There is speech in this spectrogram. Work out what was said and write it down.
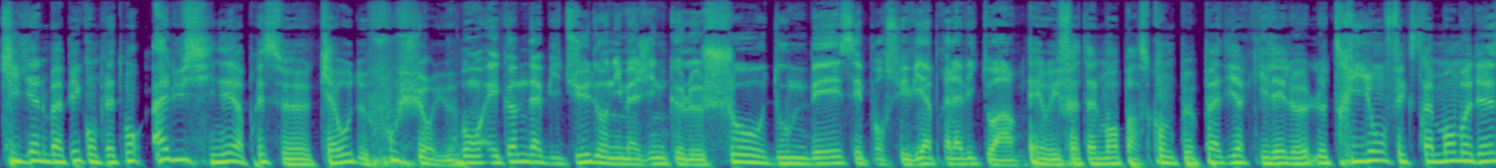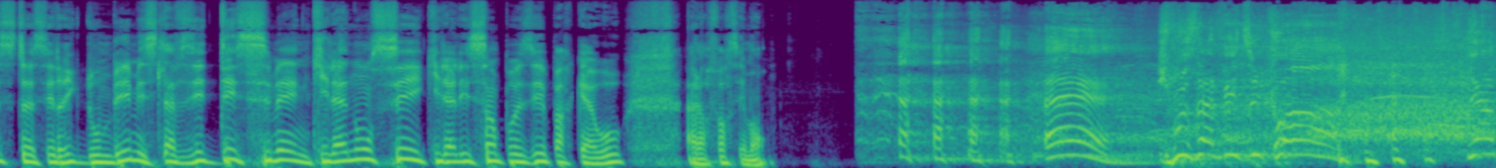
Kylian Mbappé complètement halluciné après ce chaos de fou furieux. Bon, et comme d'habitude, on imagine que le show Doumbé s'est poursuivi après la victoire. Et oui, fatalement, parce qu'on ne peut pas dire qu'il est le, le triomphe extrêmement modeste, Cédric Doumbé, mais cela faisait des semaines qu'il annonçait qu'il allait s'imposer par chaos. Alors forcément. Eh, je vous avais dit quoi? Y a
